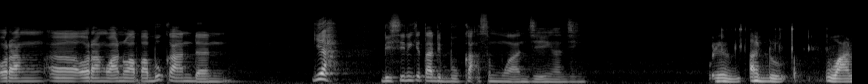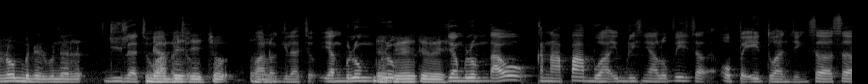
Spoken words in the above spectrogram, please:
orang eh, orang Wano apa bukan? Dan ya di sini kita dibuka semua anjing anjing. Bener, aduh Wano bener-bener gila udah Wano ya cuk. Wano gila cuk. Yang belum udah belum habis. yang belum tahu kenapa buah iblisnya Luffy OP itu anjing. Se se,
